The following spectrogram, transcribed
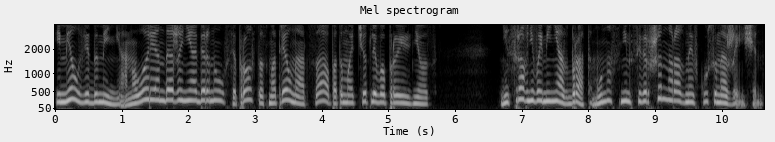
имел в виду меня, но Лориан даже не обернулся, просто смотрел на отца, а потом отчетливо произнес. «Не сравнивай меня с братом, у нас с ним совершенно разные вкусы на женщин».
